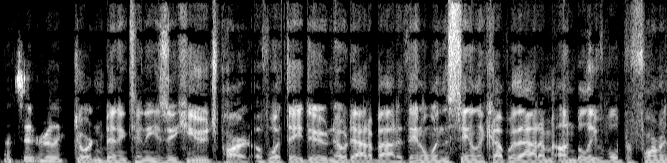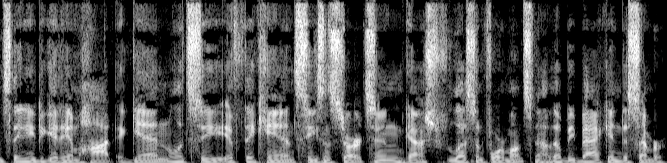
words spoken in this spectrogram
that's it, really. Jordan Binnington, he's a huge part of what they do, no doubt about it. They don't win the Stanley Cup without him. Unbelievable performance. They need to get him hot again. Let's see if they can. Season starts in, gosh, less than four months now. They'll be back in December.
